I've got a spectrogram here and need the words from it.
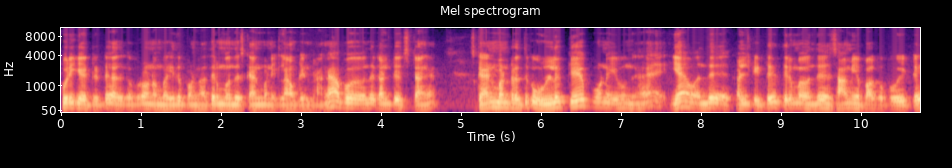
குறி கேட்டுட்டு அதுக்கப்புறம் நம்ம இது பண்ணலாம் திரும்ப வந்து ஸ்கேன் பண்ணிக்கலாம் அப்படின்றாங்க. அப்போ வந்து கழட்டி வச்சுட்டாங்க. ஸ்கேன் பண்ணுறதுக்கு உள்ளுக்கே போன இவங்க ஏன் வந்து கழட்டிட்டு திரும்ப வந்து சாமியை பார்க்க போயிட்டு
